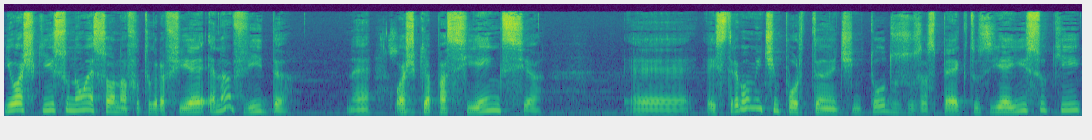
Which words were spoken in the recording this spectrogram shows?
E eu acho que isso não é só na fotografia, é, é na vida. Né? Eu acho que a paciência é, é extremamente importante em todos os aspectos e é isso que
